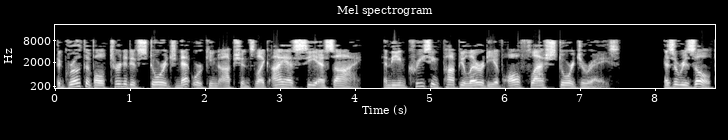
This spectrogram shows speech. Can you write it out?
the growth of alternative storage networking options like ISCSI, and the increasing popularity of all-flash storage arrays. As a result,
